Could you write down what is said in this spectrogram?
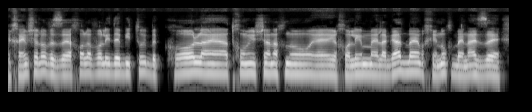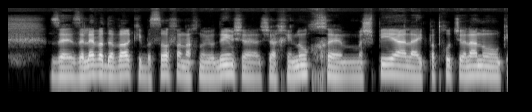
החיים שלו וזה יכול לבוא לידי ביטוי בכל התחומים שאנחנו אה, יכולים אה, לגעת בהם חינוך בעיניי זה. זה, זה לב הדבר כי בסוף אנחנו יודעים ש, שהחינוך אה, משפיע על ההתפתחות שלנו כ,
